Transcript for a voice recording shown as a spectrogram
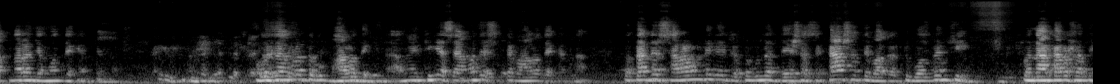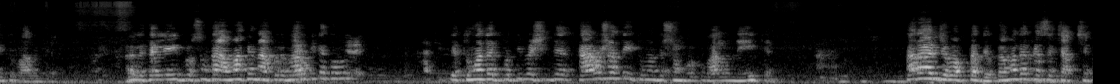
আপনারা যেমন দেখেন তেমন। আমরা তো খুব ভালো দেখি না। আমি, ঠিক আছে, আমাদের সাথে ভালো দেখেন না। তো তাদের সারাউন্ডিং এ যতগুলো দেশ আছে, কার সাথে ভালো? একটু বলবেন কি? না কারোর সাথেই তো ভালো দেখি তাহলে তাহলে এই প্রশ্নটা আমাকে না করে ভারতকে করো। যে তোমাদের প্রতিবেশীদের কারোর সাথেই তোমাদের সম্পর্ক ভালো নেই কেন? তারা এর জবাবটা দেব আমাদের কাছে চাচ্ছেন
